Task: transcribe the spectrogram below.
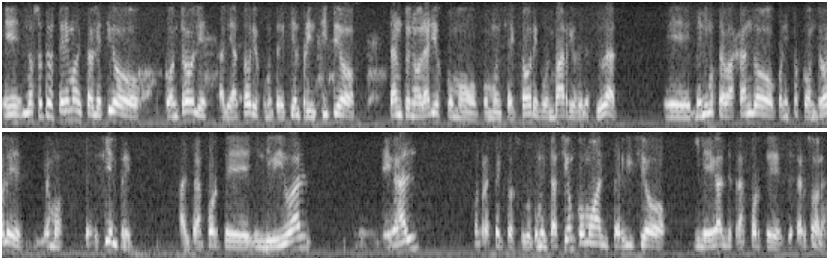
Eh, nosotros tenemos establecido controles aleatorios, como te decía al principio, tanto en horarios como, como en sectores o en barrios de la ciudad. Eh, venimos trabajando con estos controles, digamos, desde siempre, al transporte individual, eh, legal, con respecto a su documentación, como al servicio ilegal de transporte de personas.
